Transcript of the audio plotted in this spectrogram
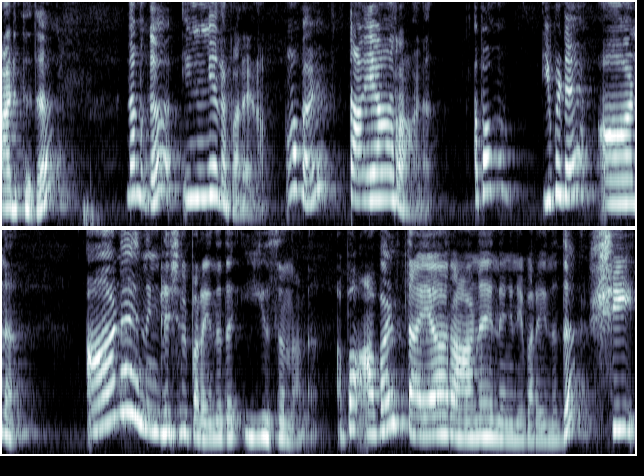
അടുത്തത് നമുക്ക് ഇങ്ങനെ പറയണം. അവൾ തയ്യാറാണ്. അപ്പം ഇവിടെ ആണ്. ആണ് എന്ന് ഇംഗ്ലീഷിൽ പറയുന്നത് ഈസ് എന്നാണ്. അപ്പോൾ അവൾ തയ്യാറാണ് എന്നെങ്ങനെ പറയുന്നത്? She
